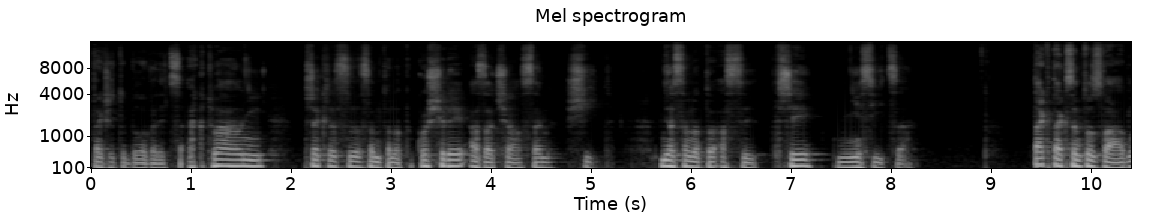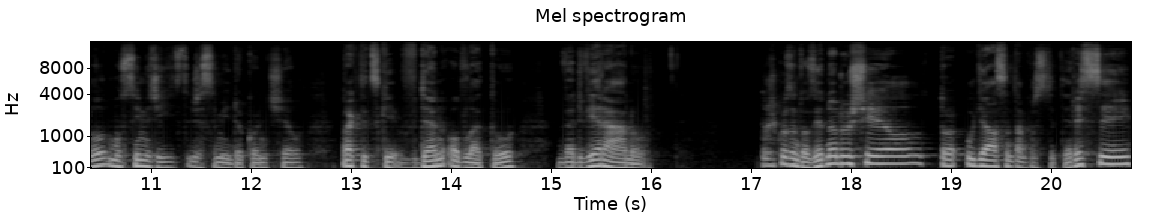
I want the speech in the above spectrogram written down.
takže to bylo velice aktuální. Překreslil jsem to na tu košili a začal jsem šít. Měl jsem na to asi tři měsíce. Tak tak jsem to zvládl, musím říct, že jsem ji dokončil prakticky v den od letu ve dvě ráno. Trošku jsem to zjednodušil, to, udělal jsem tam prostě ty rysy,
